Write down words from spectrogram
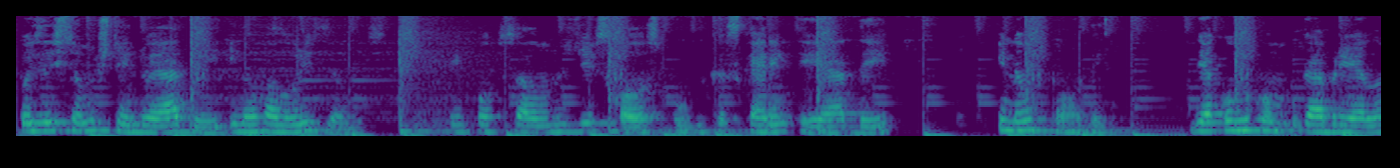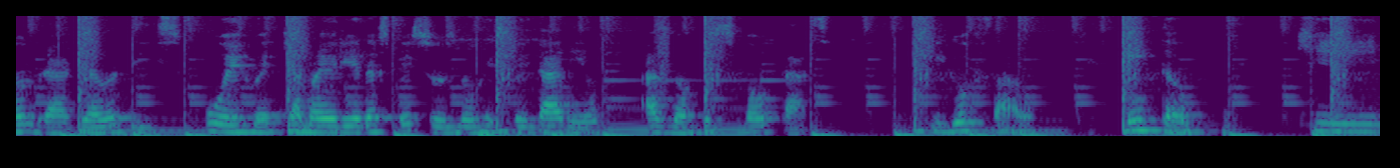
pois estamos tendo EAD e não valorizamos, enquanto os alunos de escolas públicas querem ter EAD e não podem. De acordo com Gabriela Andrade, ela diz: o erro é que a maioria das pessoas não respeitariam as normas se voltassem. Igor fala: então, que,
